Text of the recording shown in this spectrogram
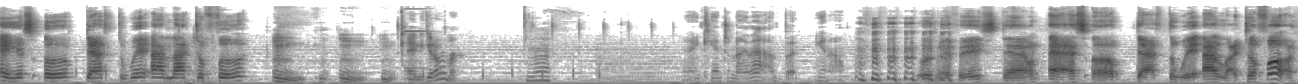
ass up, that's the way I like to fuck. Mm, mm, mm, mm. And you get armor. Mm. I can't deny that, but you know. Look, man, face down, ass up, that's the way I like to fuck.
